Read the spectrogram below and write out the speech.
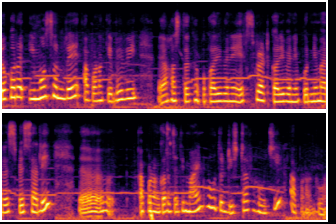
ଲୋକର ଇମୋସନରେ ଆପଣ କେବେ ବି ହସ୍ତକ୍ଷେପ କରିବେନି ଏକ୍ସପ୍ଲୋର୍ଟ କରିବେନି ପୂର୍ଣ୍ଣିମାରେ ସ୍ପେଶାଲି ଆପଣଙ୍କର ଯଦି ମାଇଣ୍ଡ ବହୁତ ଡିଷ୍ଟର୍ବ ହେଉଛି ଆପଣ ଲୁଣ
